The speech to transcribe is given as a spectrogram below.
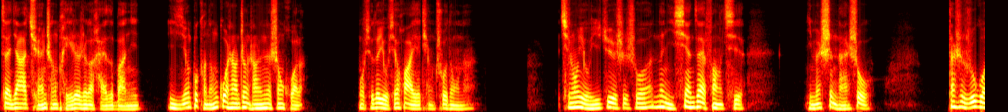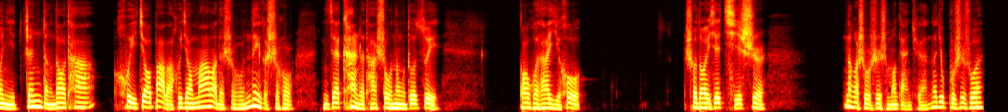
在家全程陪着这个孩子吧。你已经不可能过上正常人的生活了。我觉得有些话也挺触动的。其中有一句是说：“那你现在放弃，你们是难受；但是如果你真等到他会叫爸爸、会叫妈妈的时候，那个时候你再看着他受那么多罪。”包括他以后受到一些歧视，那个时候是什么感觉？那就不是说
